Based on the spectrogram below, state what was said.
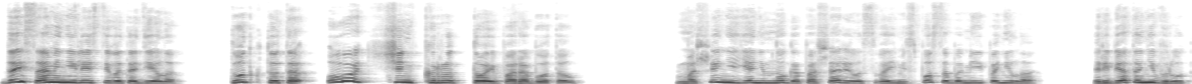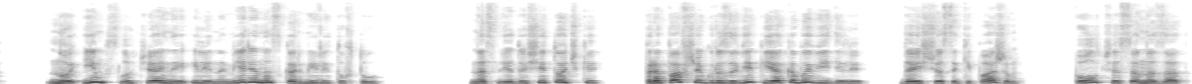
Да и сами не лезьте в это дело. Тут кто-то очень крутой поработал. В машине я немного пошарила своими способами и поняла. Ребята не врут, но им, случайно или намеренно, скормили туфту. На следующей точке пропавший грузовик якобы видели, да еще с экипажем, полчаса назад.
